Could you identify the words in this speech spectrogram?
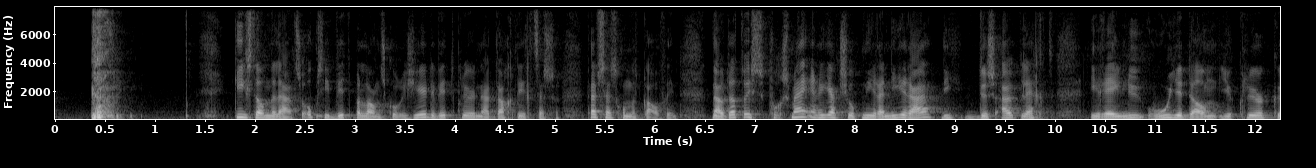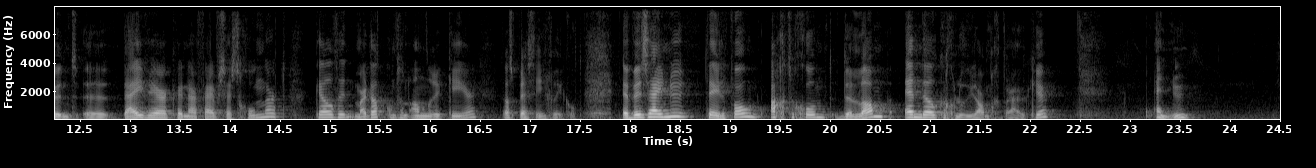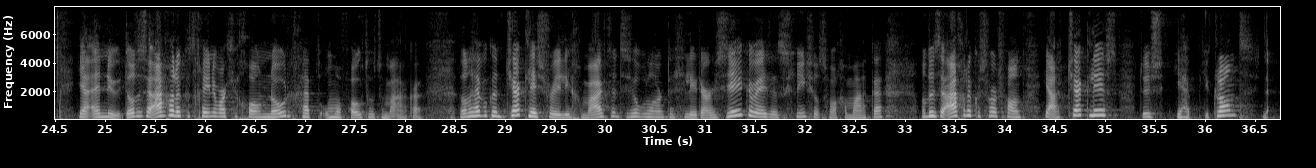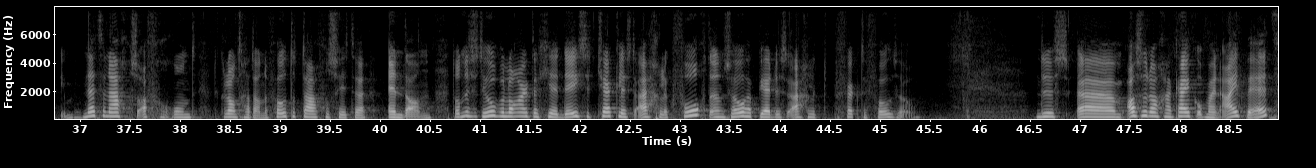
Kies dan de laatste optie, wit balans, corrigeer de witkleur naar daglicht 6 6500 Kelvin. Nou, dat is volgens mij een reactie op Nira Nira, die dus uitlegt, Irene, nu hoe je dan je kleur kunt eh, bijwerken naar 6500 Kelvin. Maar dat komt een andere keer. Dat is best ingewikkeld. Eh, we zijn nu telefoon, achtergrond, de lamp en welke gloeilamp gebruik je? En nu? Ja, en nu? Dat is eigenlijk hetgene wat je gewoon nodig hebt om een foto te maken. Dan heb ik een checklist voor jullie gemaakt. En het is heel belangrijk dat jullie daar zeker weten screenshots van gaan maken. Want het is eigenlijk een soort van ja, checklist. Dus je hebt je klant, nou, je hebt net de nagels afgerond. De klant gaat aan de fototafel zitten. En dan? Dan is het heel belangrijk dat je deze checklist eigenlijk volgt. En zo heb jij dus eigenlijk de perfecte foto. Dus ehm, als we dan gaan kijken op mijn iPad.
